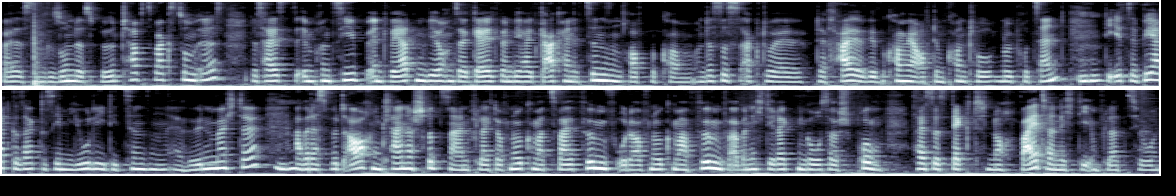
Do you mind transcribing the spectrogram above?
weil es ein gesundes Wirtschaftswachstum ist. Das heißt, im Prinzip entwerten wir unser Geld, wenn wir halt gar keine Zinsen drauf bekommen. Und das ist aktuell der Fall. Wir bekommen ja auf dem Konto 0%. Mhm. Die EZB hat gesagt, dass sie im Juli die Zinsen erhöhen möchte. Mhm. Aber das wird auch ein kleiner Schritt sein, vielleicht auf 0,25 oder auf 0,25. 0,5, aber nicht direkt ein großer Sprung. Das heißt, es deckt noch weiter nicht die Inflation.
